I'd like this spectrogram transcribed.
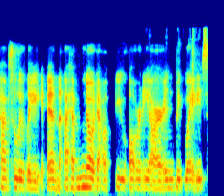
Absolutely. And I have no doubt you already are in big ways.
